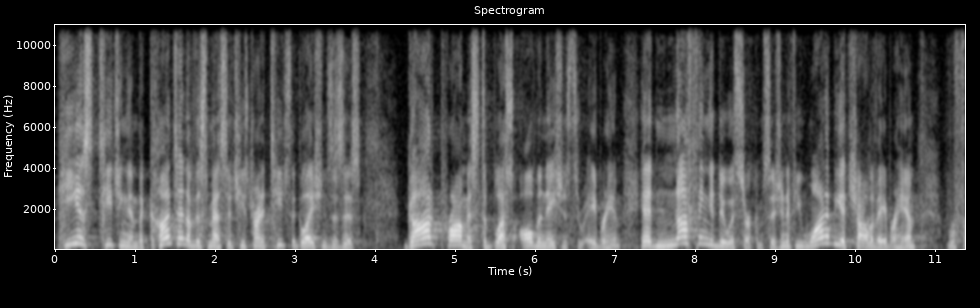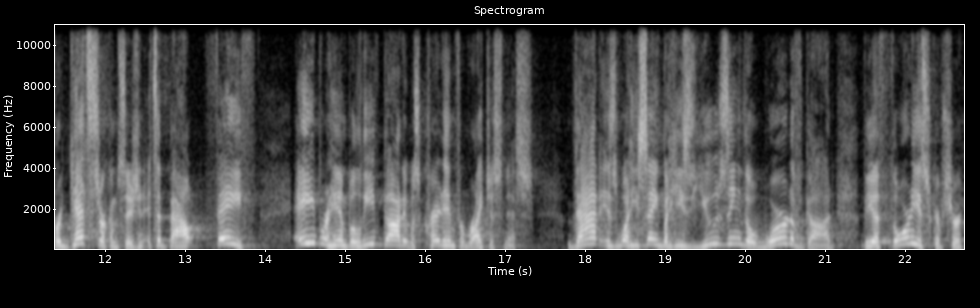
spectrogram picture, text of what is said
He is teaching them, the content of this message he's trying to teach the Galatians is this God promised to bless all the nations through Abraham. It had nothing to do with circumcision. If you want to be a child of Abraham, forget circumcision. It's about faith. Abraham believed God, it was credited him for righteousness. That is what he's saying, but he's using the Word of God, the authority of Scripture,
